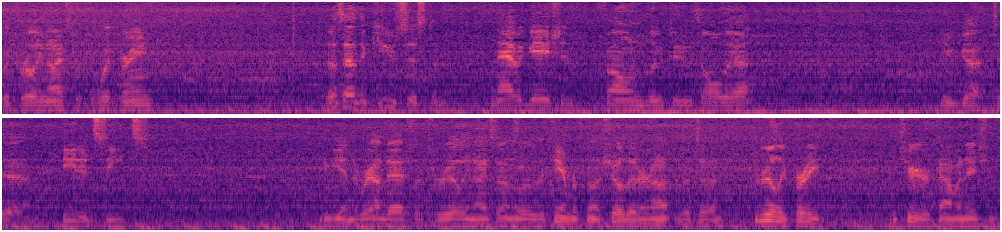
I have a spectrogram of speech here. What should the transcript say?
looks really nice with the wood grain. Does have the CUE system, navigation, phone, Bluetooth, all that. You've got uh, heated seats. Again, the brown dash looks really nice. I don't know whether the camera's going to show that or not, but uh, really pretty interior combination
